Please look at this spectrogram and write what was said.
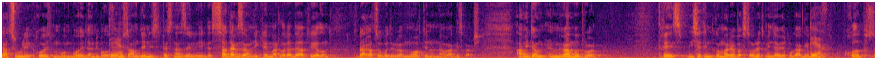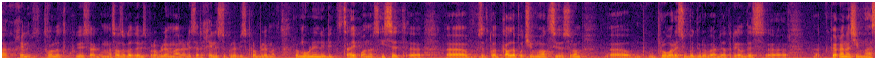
დაცულია, ხო ეს მოედანი ბოლოს ამდენის პესნაზელი ეგ და სადაგზავნე იქნებ მართლა გადაატრიალონ. რაღაც უბედურება მოახდინო ნავაგის პარკში. ამიტომ ვამბობ რომ დღეს ისეთი მდგომარეობა სწორედ მინდა ვიყო გაგებული. ხოლოდ ხოლოდ საზოგადოების პრობლემა არ არის, ეს არის ხელისუფლების პრობლემა. რომ მოვლენები წაიყვანოს ისეთ ესე თქვა კალაპოჩი მოაქციოს, რომ უფრო ვარეს უბედურება არ დატრიალდეს ქვეყანაში მას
